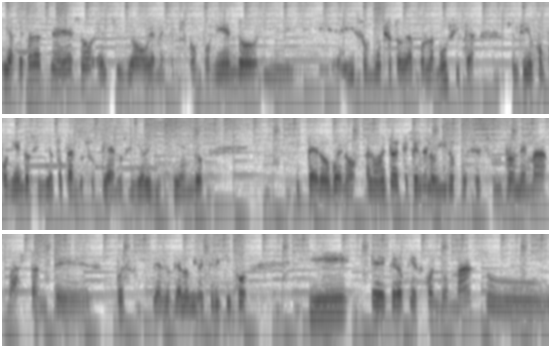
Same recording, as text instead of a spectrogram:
y a pesar de eso, él siguió obviamente pues componiendo y, e hizo mucho todavía por la música. Él siguió componiendo, siguió tocando su piano, siguió dirigiendo. Pero bueno, al momento de que pierde el oído, pues es un problema bastante, pues ya, ya lo dije, crítico. Y eh, creo que es cuando más su,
